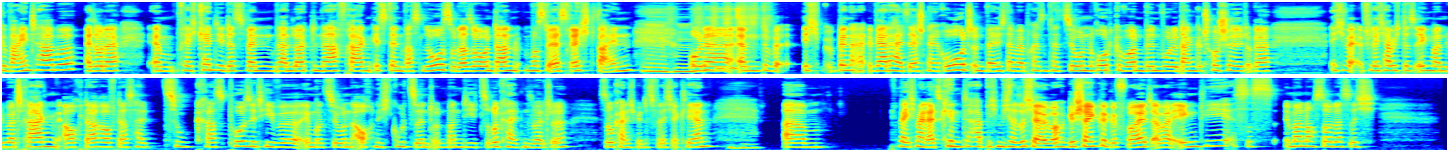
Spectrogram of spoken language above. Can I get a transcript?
geweint habe. Also oder ähm, vielleicht kennt ihr das, wenn dann Leute nachfragen, ist denn was los oder so und dann musst du erst recht weinen. Mhm. Oder ähm, du, ich bin, werde halt sehr schnell rot und wenn ich dann bei Präsentationen rot geworden bin, wurde dann getuschelt oder ich, vielleicht habe ich das irgendwann übertragen auch darauf, dass halt zu krass positive Emotionen auch nicht gut sind und man die zurückhalten sollte. So kann ich mir das vielleicht erklären. Mhm. Ähm, weil ich meine, als Kind habe ich mich ja sicher über Geschenke gefreut, aber irgendwie ist es immer noch so, dass ich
